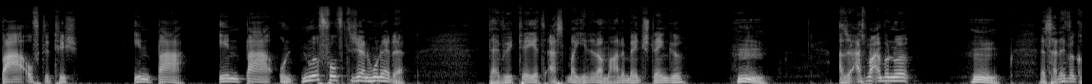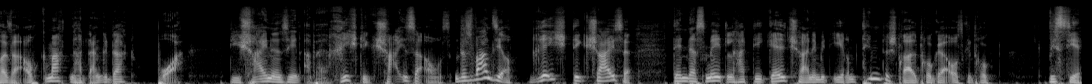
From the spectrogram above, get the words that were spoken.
bar auf den Tisch. In bar. In bar. Und nur 50er und 100er. Da wird ja jetzt erstmal jeder normale Mensch denken, hm. Also erstmal einfach nur, hm. Das hat der Verkäufer auch gemacht und hat dann gedacht, boah, die Scheine sehen aber richtig scheiße aus. Und das waren sie auch. Richtig scheiße. Denn das Mädel hat die Geldscheine mit ihrem Tintenstrahldrucker ausgedruckt. Wisst ihr,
